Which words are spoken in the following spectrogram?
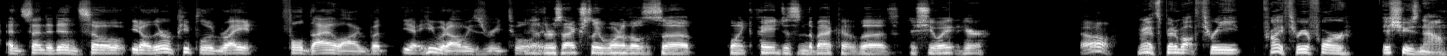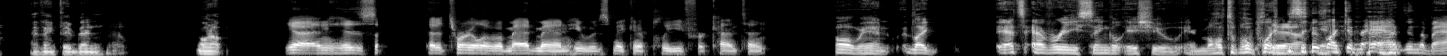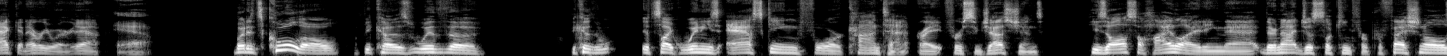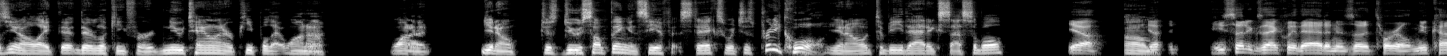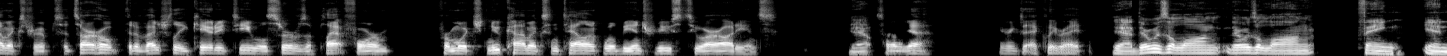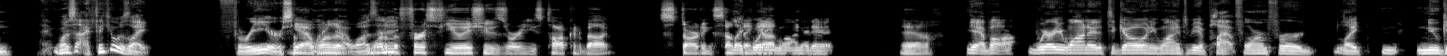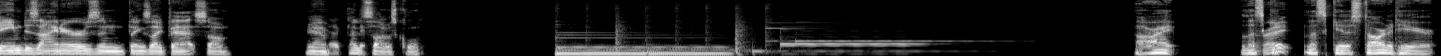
and send it in. So you know, there were people who'd write full dialogue, but you know, he would always retool yeah, it. There's actually one of those uh, blank pages in the back of uh, issue eight here. Oh, yeah, it's been about three, probably three or four issues now. I think they've been yep. going up. Yeah, and his editorial of a madman, he was making a plea for content. Oh man, like that's every single issue in multiple places, yeah, yeah. like in the ads in the back and everywhere. Yeah. Yeah. But it's cool though, because with the because it's like when he's asking for content, right? For suggestions, he's also highlighting that they're not just looking for professionals, you know, like they're, they're looking for new talent or people that want to, want to, you know, just do something and see if it sticks, which is pretty cool, you know, to be that accessible. Yeah. Um, yeah. He said exactly that in his editorial, New Comic Strips. It's our hope that eventually KODT will serve as a platform from which new comics and talent will be introduced to our audience. Yeah. So, yeah, you're exactly right. Yeah, there was a long there was a long thing in was I think it was like three or something. yeah, one like of the that, wasn't one of the first few issues where he's talking about starting something like when up. he wanted it. yeah, Yeah, but uh, where he wanted it to go, and he wanted it to be a platform for like n- new game designers and things like that. So, yeah, I just thought it was cool. All right. Let's All right. get let's get it started here.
